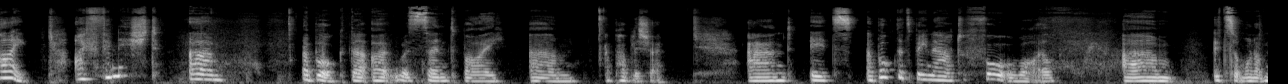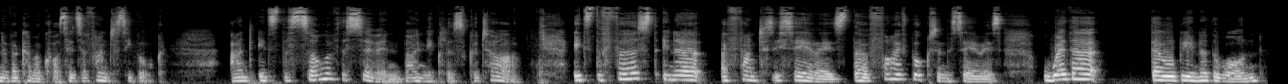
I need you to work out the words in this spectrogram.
Hi, I finished um, a book that uh, was sent by um, a publisher, and it's a book that's been out for a while. Um, it's someone I've never come across. It's a fantasy book, and it's The Song of the Sirin by Nicholas Kotar. It's the first in a, a fantasy series. There are five books in the series. Whether there will be another one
